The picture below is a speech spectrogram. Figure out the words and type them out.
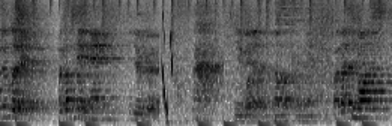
ちょっとで渡してね新庄君新庄君頑張ってね。渡します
